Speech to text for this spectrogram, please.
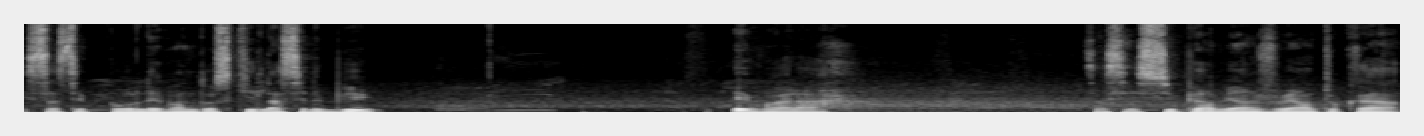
Ça c'est pour Lewandowski, là c'est le but. Et voilà. Ça c'est super bien joué en tout cas.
